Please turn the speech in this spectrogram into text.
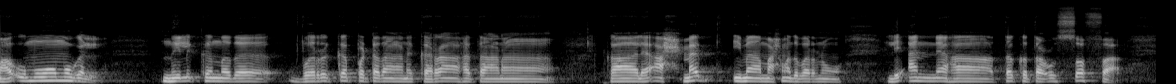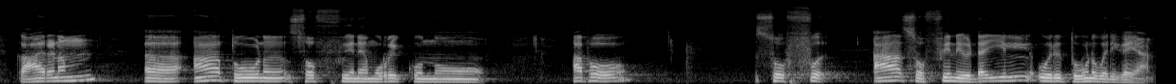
മഅ്മൂമുകൾ നിൽക്കുന്നത് വെറുക്കപ്പെട്ടതാണ് കറാഹത്താണ്. കാല അഹ്മദ് ഇമാം അഹമ്മദ് പറഞ്ഞു ലി അന്നഹ തഖ്തഉസ്സഫ കാരണം ആ തൂണ് സൊഫിനെ മുറിക്കുന്നു. അപ്പോൾ സൊഫ് ആ സൊഫിനിടയിൽ ഒരു തൂണ് വരികയാണ്.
